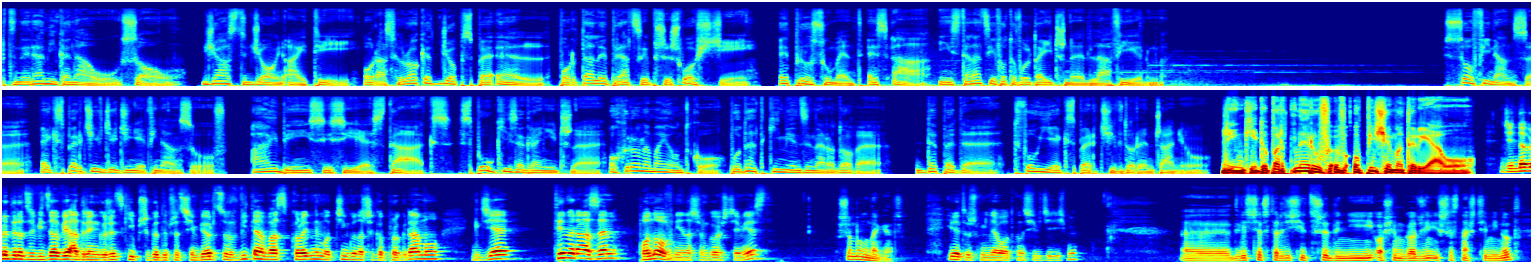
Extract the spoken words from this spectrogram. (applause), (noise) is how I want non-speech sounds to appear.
Partnerami kanału są Just Join IT oraz RocketJobs.pl, portale pracy przyszłości. eProsument SA, instalacje fotowoltaiczne dla firm. SoFinanse, eksperci w dziedzinie finansów. IBCCS Tax, spółki zagraniczne, ochrona majątku, podatki międzynarodowe. DPD, Twoi eksperci w doręczaniu. Linki do partnerów w opisie materiału. Dzień dobry drodzy widzowie, Adrian Gorzycki, Przygody Przedsiębiorców. Witam Was w kolejnym odcinku naszego programu, gdzie tym razem ponownie naszym gościem jest... Szymon Negacz. Ile to już minęło, odkąd się widzieliśmy? E, 243 dni, 8 godzin i 16 minut.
